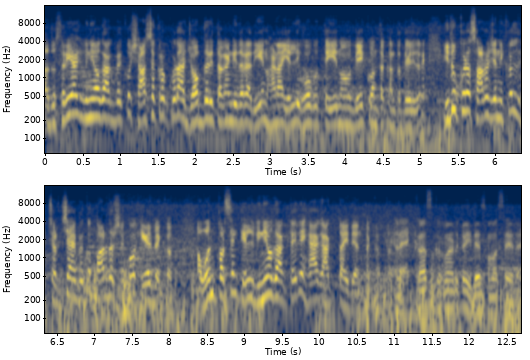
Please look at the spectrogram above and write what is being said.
ಅದು ಸರಿಯಾಗಿ ವಿನಿಯೋಗ ಆಗಬೇಕು. ಶಾಸಕರು ಕೂಡ ಆ ಜವಾಬ್ದಾರಿ ತಗೊಂಡಿದ್ದಾರೆ. ಅದು ಏನು ಹಣ ಎಲ್ಲಿಗೆ ಹೋಗುತ್ತೆ ಏನು ಬೇಕು ಅಂತಕ್ಕಂಥದ್ದು ಹೇಳಿದರೆ ಇದು ಕೂಡ ಸಾರ್ವಜನಿಕರಲ್ಲಿ ಚರ್ಚೆ ಆಗಬೇಕು ಪಾರದರ್ಶಕವಾಗಿ ಹೇಳಬೇಕು ಅದು. ಆ ಒನ್ ಪರ್ಸೆಂಟ್ ಎಲ್ಲಿ ವಿನಿಯೋಗ ಆಗ್ತಾ ಇದೆ ಹೇಗೆ ಆಗ್ತಾ ಇದೆ ಅಂತಕ್ಕಂಥದ್ದು. ಅಕ್ರಾಸ್ ಕರ್ನಾಟಕ ಇದೇ ಸಮಸ್ಯೆ ಇದೆ.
